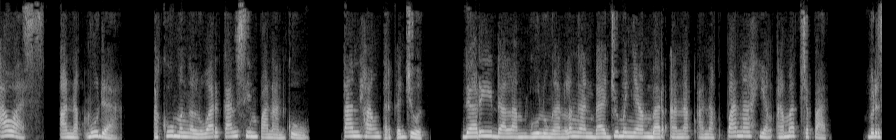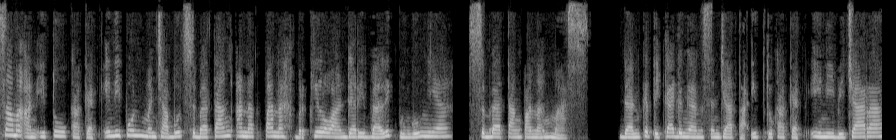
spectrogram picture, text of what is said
Awas, anak muda. Aku mengeluarkan simpananku. Tan Hong terkejut. Dari dalam gulungan lengan baju menyambar anak-anak panah yang amat cepat. Bersamaan itu kakek ini pun mencabut sebatang anak panah berkilauan dari balik punggungnya, sebatang panah emas. Dan ketika dengan senjata itu kakek ini bicara,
